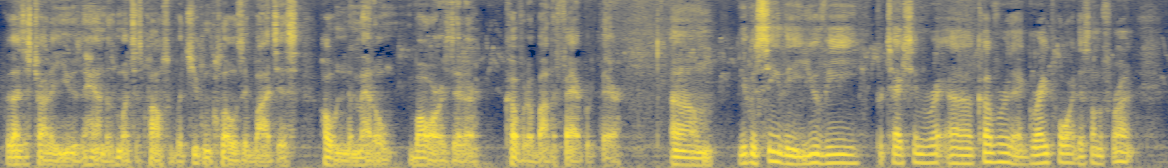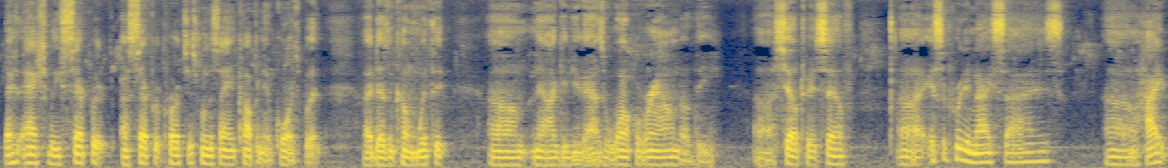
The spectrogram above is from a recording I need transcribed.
because I just try to use the handle as much as possible. But you can close it by just holding the metal bars that are covered up by the fabric there. Um, you can see the UV protection uh, cover, that gray part that's on the front. That's actually separate, a separate purchase from the same company, of course, but it doesn't come with it. Um, now I'll give you guys a walk around of the uh, shelter itself. Uh, it's a pretty nice size, uh, height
